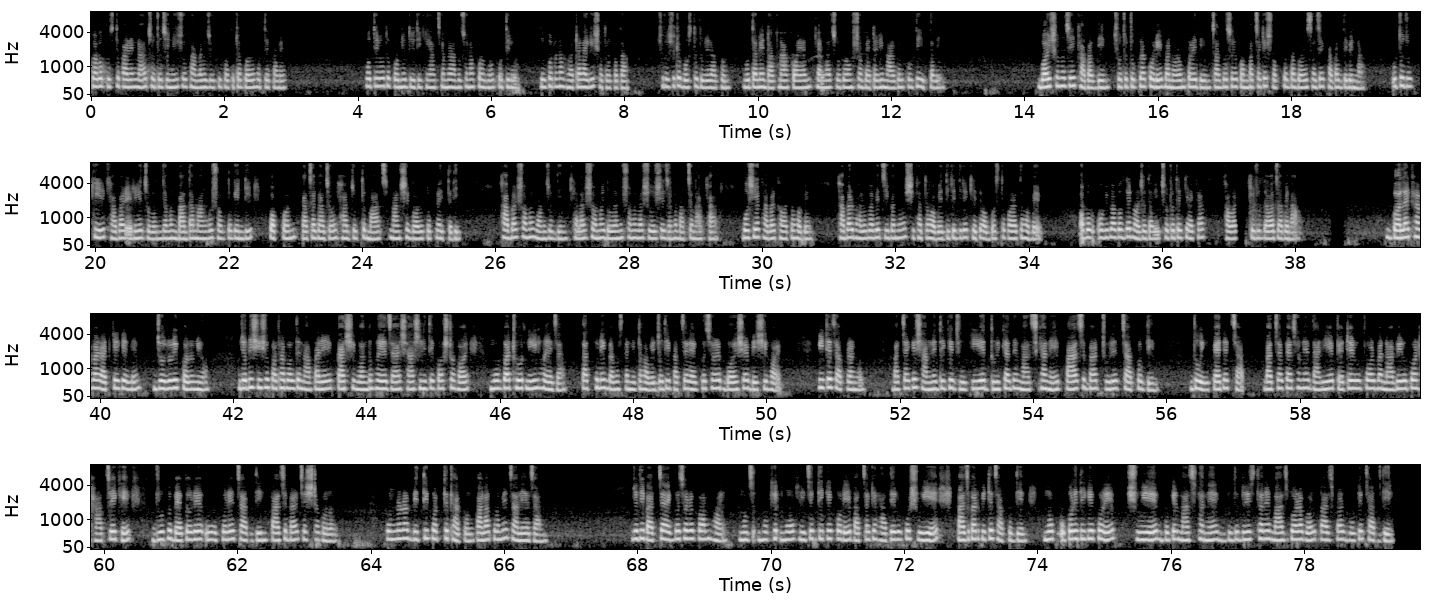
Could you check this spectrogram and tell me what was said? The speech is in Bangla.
বাবা বুঝতে পারেন না, ছোট জিনিস ও খাবারের ঝুঁকি কতটা বড় হতে পারে। প্রতিরোধ ও দুই দিকে আজকে আমরা আলোচনা করব প্রতিরোধ। দুর্ঘটনা ঘটার আগে সতর্কতা। ছোট ছোট বস্তু দূরে রাখুন। বোতামের ডাকনা, কয়েন, খেলনা, ছোট অংশ, ব্যাটারি, মার্বেল পুঁতি ইত্যাদি। বয়স অনুযায়ী খাবার দিন। ছোট টুকরা করে বা নরম করে দিন। চার বছরের কম বাচ্চাকে শক্ত বা বড় সাইজের খাবার দেবেন না। উচ্চ ঝুঁকির খাবার এড়িয়ে চলুন, যেমন বাদাম, আঙ্গুর, শক্ত ক্যান্ডি পপকর্ন, কাঁচা গাজর, হাড়যুক্ত মাছ, মাংসের বড় টুকরা ইত্যাদি। খাবার সময় মনোযোগ দিন। খেলার সময়, দৌড়ানোর সময় বা শুয়ে শুয়ে যেন বাচ্চা না খায়। বসিয়ে খাবার খাওয়াতে হবে। খাবার ভালোভাবে চিবানো শেখাতে হবে। ধীরে ধীরে খেতে অভ্যস্ত করাতে হবে। অভিভাবকদের নজরদারি। ছোটদেরকে একা খাওয়ার সুযোগ দেওয়া যাবে না। গলায় খাবার আটকে গেলে জরুরি করণীয়। যদি শিশু কথা বলতে না পারে, কাশি বন্ধ হয়ে যায়, শ্বাস নিতে কষ্ট হয়, মুখ বা ঠোঁট নীল হয়ে যায়, তাৎক্ষণিক ব্যবস্থা নিতে হবে। যদি বাচ্চার এক বছরের বয়সের বেশি হয়, পিঠে চাপড়ানো। বাচ্চাকে সামনের দিকে ঝুঁকিয়ে দুই কাঁধের মাঝখানে পাঁচবার জুড়ে চাপড় দিন। দুই, প্যাটের চাপ। বাচ্চার পেছনে দাঁড়িয়ে পেটের উপর বা নাভির উপর হাত রেখে দ্রুত ভেতরে ও উপরে চাপ দিন পাঁচবার চেষ্টা করুন। পুনরাবৃত্তি করতে থাকুন, পালাক্রমে চালিয়ে যান। যদি বাচ্চা এক বছরের কম হয় মুখে মুখ নিচের দিকে করে বাচ্চাকে হাতের উপর শুয়ে পাঁচবার পিঠে চাপড় দিন। মুখ উপরের দিকে করে শুয়ে বুকের মাঝখানে দুই স্থানের মাঝ বরাবর পাঁচবার বুকে চাপ দিন।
